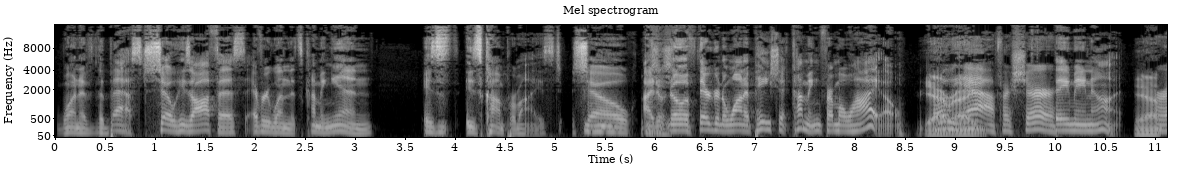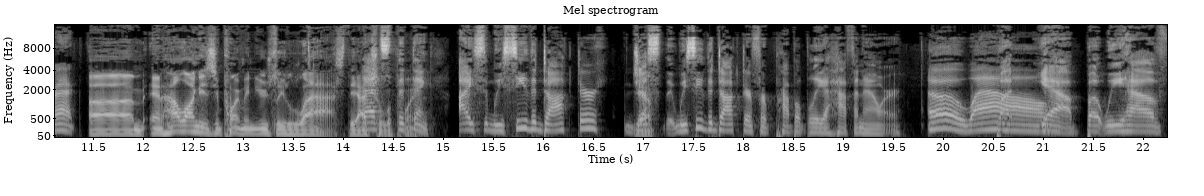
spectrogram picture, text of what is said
one of the best. So his office, everyone that's coming in is is compromised. So Mhm. I don't know if they're going to want a patient coming from Ohio. Yeah, oh right. yeah, for sure. They may not. Yeah. Correct. Um, and how long does the appointment usually last? The actual That's the appointment. thing. I s- we see the doctor just we see the doctor for probably a half an hour. Oh wow. But yeah, but we have,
